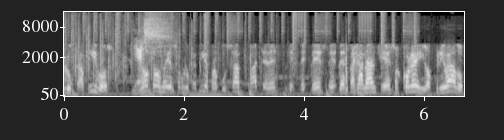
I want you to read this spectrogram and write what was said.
lucrativos? Yes. No todos ellos son lucrativos, pero usar parte de, de, de, ese, de esas ganancias de esos colegios privados,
